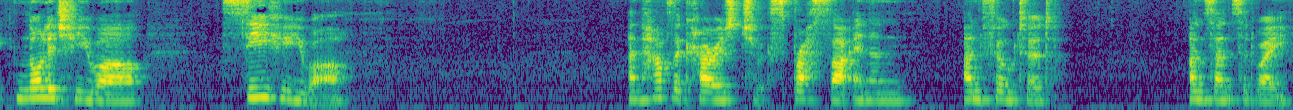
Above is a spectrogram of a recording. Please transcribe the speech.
acknowledge who you are, see who you are, and have the courage to express that in an unfiltered, uncensored way.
